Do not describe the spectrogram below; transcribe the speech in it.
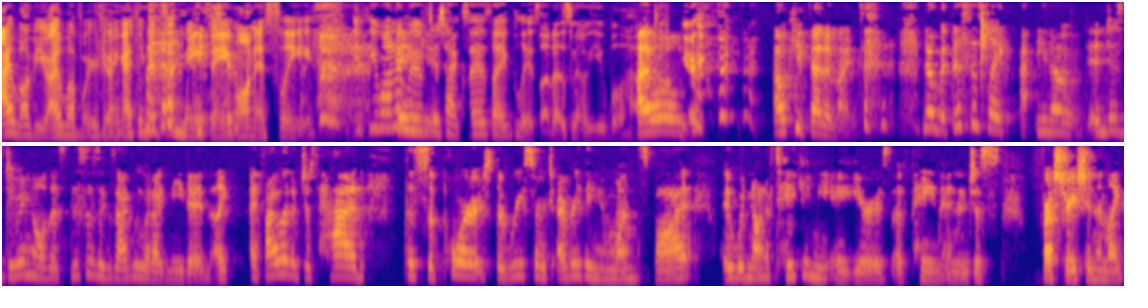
I love you. I love what you're doing. I think it's amazing, honestly. If you want to move you. to Texas, like please let us know. You will have I will. I'll keep that in mind. no, but this is like, uh, you know, and just doing all this, this is exactly what I needed. Like, if I would have just had the support, the research, everything in one spot, it would not have taken me eight years of pain and just frustration and like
